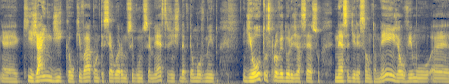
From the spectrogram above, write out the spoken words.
é, que já indica o que vai acontecer agora no segundo semestre. A gente deve ter um movimento de outros provedores de acesso nessa direção também. Já ouvimos, é,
